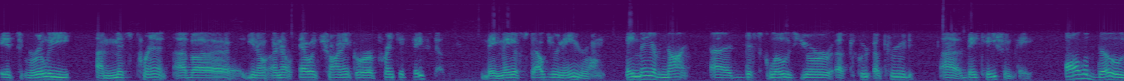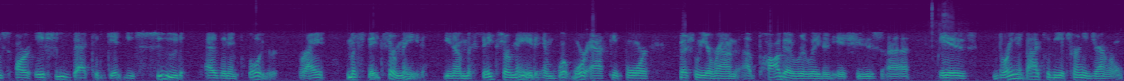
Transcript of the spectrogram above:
it's really a misprint of a you know an electronic or a printed pay stub. They may have spelled your name wrong. They may have not uh, disclosed your accru- accrued uh, vacation pay. All of those are issues that could get you sued as an employer, right? Mistakes are made. You know, mistakes are made, and what we're asking for especially around uh, PAGA related issues, uh, is bring it back to the Attorney General.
